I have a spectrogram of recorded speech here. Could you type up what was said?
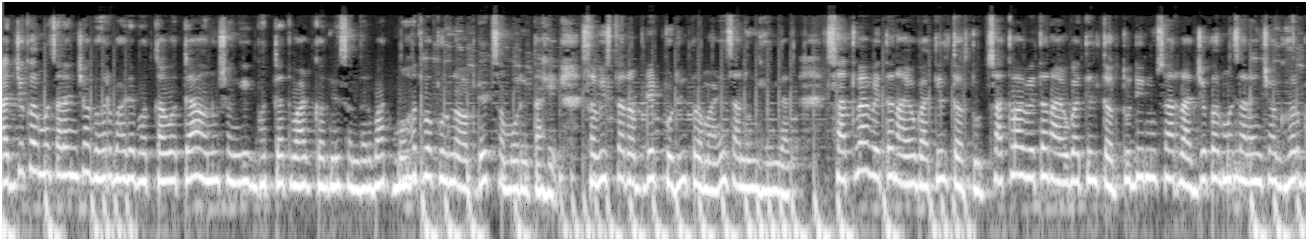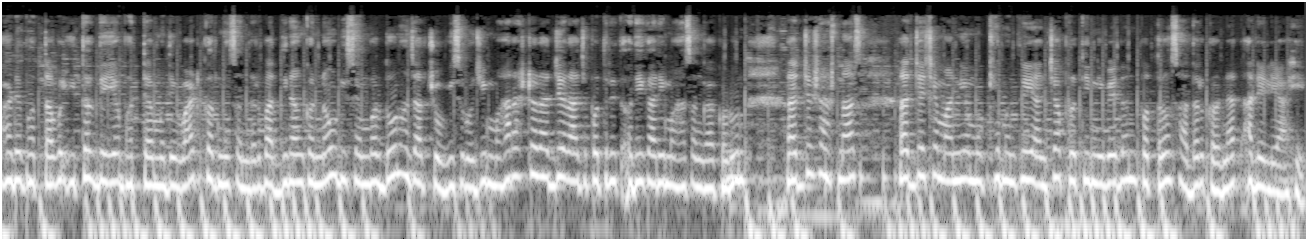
राज्य कर्मचाऱ्यांच्या घर भाडे भत्ता व त्या अनुषंगिक भत्त्यात वाढ करणे संदर्भात महत्त्वपूर्ण अपडेट समोर येत आहे. सविस्तर अपडेट पुढील प्रमाणे जाणून घेऊयात. सातव्या वेतन आयोगातील तरतूद. सातव्या वेतन आयोगातील तरतुदीनुसार राज्य कर्मचाऱ्यांच्या घर भाडे भत्ता व इतर देय भत्त्यामध्ये वाढ करणे संदर्भात दिनांक नऊ डिसेंबर दोन हजार चोवीस रोजी महाराष्ट्र राज्य राजपत्रित अधिकारी महासंघाकडून राज्य शासनास राज्याचे माननीय मुख्यमंत्री यांच्या प्रति निवेदन पत्र सादर करण्यात आलेले आहे.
